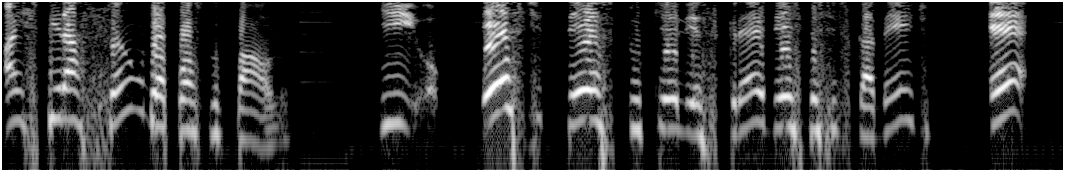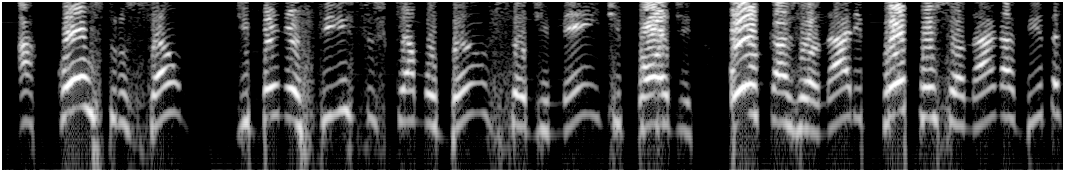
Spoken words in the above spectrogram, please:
a inspiração do apóstolo Paulo. E este texto que ele escreve especificamente é a construção de benefícios que a mudança de mente pode ocasionar e proporcionar na vida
